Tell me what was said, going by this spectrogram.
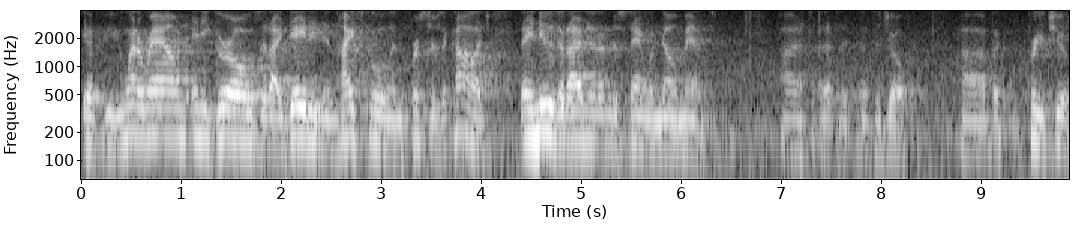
if you went around any girls that I dated in high school and first years of college, they knew that I didn't understand what no meant. Uh, that's, that's, a, that's a joke uh, but pretty true.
